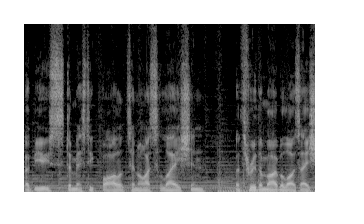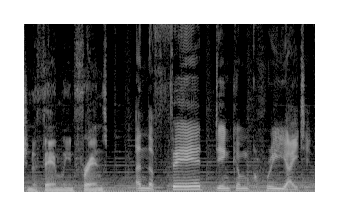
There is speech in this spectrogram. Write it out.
abuse, domestic violence, and isolation, but through the mobilisation of family and friends. And the Fair Dinkum Creative.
